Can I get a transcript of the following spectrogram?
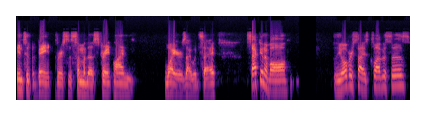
into the bait versus some of the straight line wires, I would say. Second of all, the oversized clevises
